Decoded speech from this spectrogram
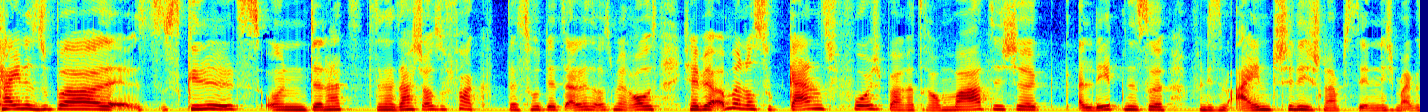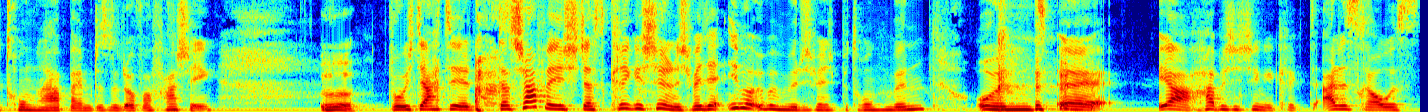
keine super Skills und dann hat dann dachte ich auch so fuck, das holt jetzt alles aus mir raus. Ich habe ja immer noch so ganz furchtbare traumatische Erlebnisse von diesem einen Chili-Schnaps, den ich mal getrunken habe beim Düsseldorfer Fasching, Uah. wo ich dachte, das schaffe ich, das kriege ich hin. Und ich werde ja immer übermütig, wenn ich betrunken bin und äh, ja, habe ich nicht hingekriegt. Alles raus.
